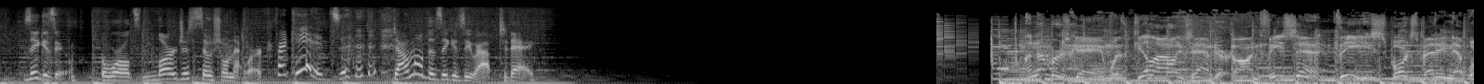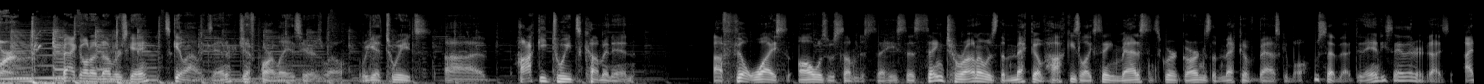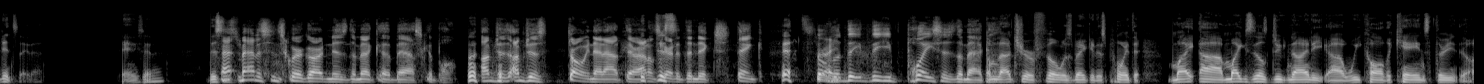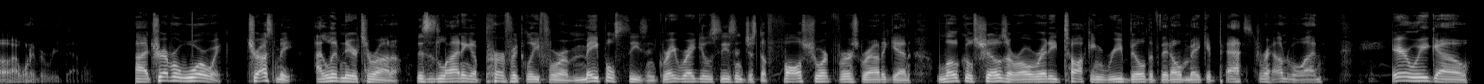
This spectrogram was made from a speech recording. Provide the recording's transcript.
Zigazoo, the world's largest social network. For kids. Download the Zigazoo app today. A Numbers Game with Gil Alexander on VSIN, the Sports Betting Network. Back on a numbers game. It's Gil Alexander. Jeff Parlay is here as well. We get tweets. Uh, hockey tweets coming in. Uh, Phil Weiss always with something to say. He says, saying Toronto is the mecca of hockey is like saying Madison Square Garden is the mecca of basketball. Who said that? Did Andy say that or did I say I didn't say that. Did Andy say that? This Ma- is Madison Square Garden is the mecca of basketball. I'm just I'm just throwing that out there. I don't care that the Knicks stink. So right. the, the the place is the mecca. I'm not sure if Phil was making his point there. Mike uh, Mike Zills Duke 90. Uh, we call the Canes three. Oh, I won't even read that one. Uh, Trevor Warwick. Trust me, I live near Toronto. This is lining up perfectly for a maple season. Great regular season, just a fall short first round again. Local shows are already talking rebuild if they don't make it past round one. Here we go.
